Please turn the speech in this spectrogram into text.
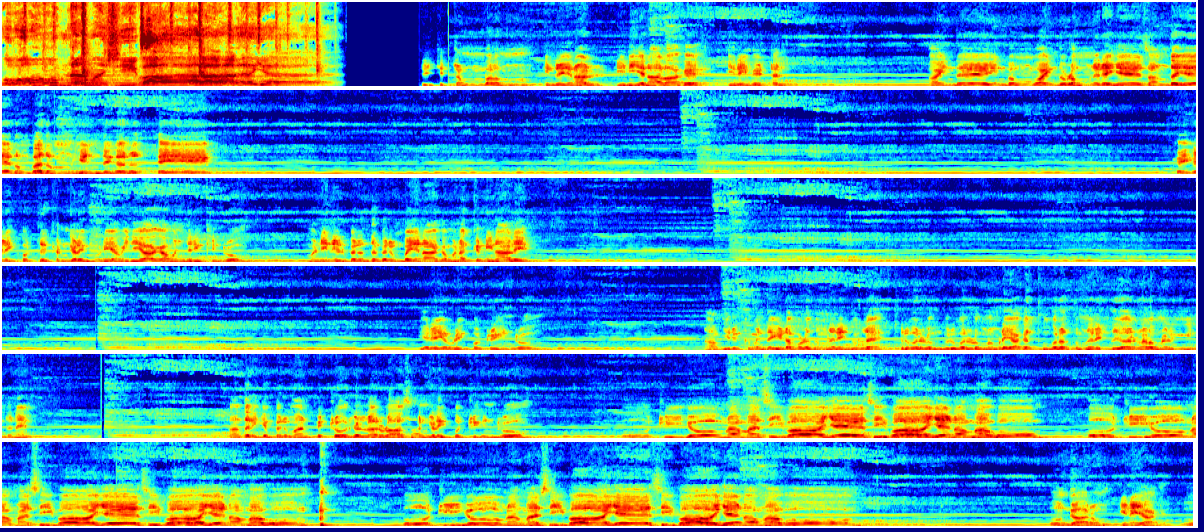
ஓம் நம சிவாய. திருச்சிற்றம்பலம் இன்றைய நாள் இனிய நாளாக இறைவேட்டல். ஆய்ந்த இன்பம் வாய்ந்துளம் நிறைய சந்தைய தம்பதம் என்று கருத்தே. கைகளை கொத்து கண்களை மூடி அமைதியாக அமர்ந்திருக்கின்றோம். மண்ணினில் பிறந்த பெரும்பயனாக மணக்கண்ணினாலே. இறையருளை போற்றுகின்றோம். இருக்கும் இந்த இடம் முழுதும் நிறைந்துள்ள திருவருளும் குருவருளும் நம்முடைய அகத்தும் புறத்தும் நிறைந்து அருணலம் நல்குகின்றன. சாந்தலிங்க பெருமான் பெற்றோர்கள் அருள் ஆசான்களை போற்றுகின்றோம். போற்றியோம் நம சிவாய சிவாய நம ஓம் போற்றியோம் நம சிவாய சிவாய நம ஓம் போற்றியோம் நம சிவாய சிவாய நம ஓம் ஓங்காரம் இணையாக. ஓ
